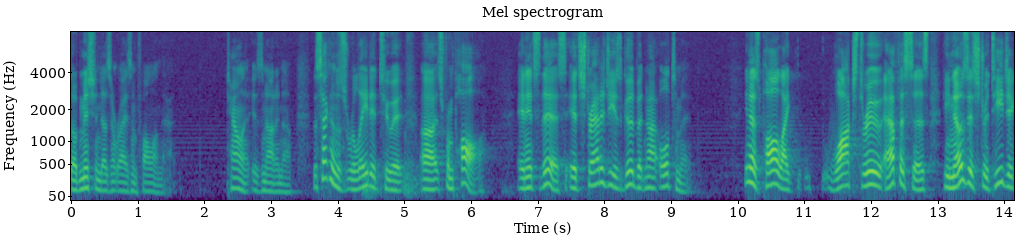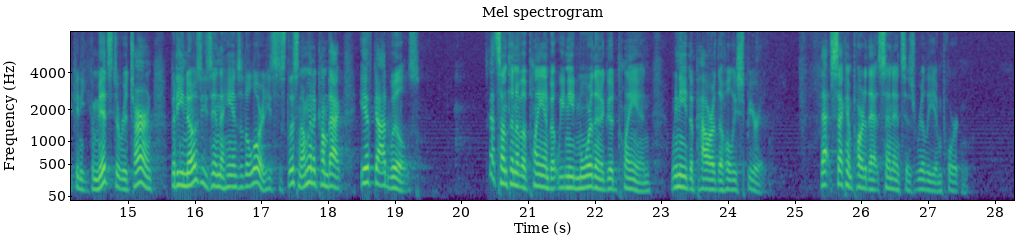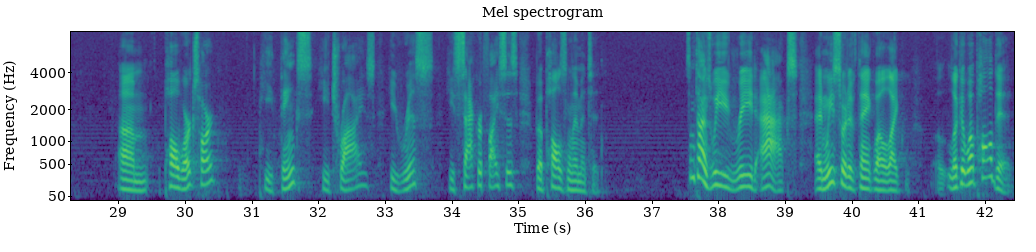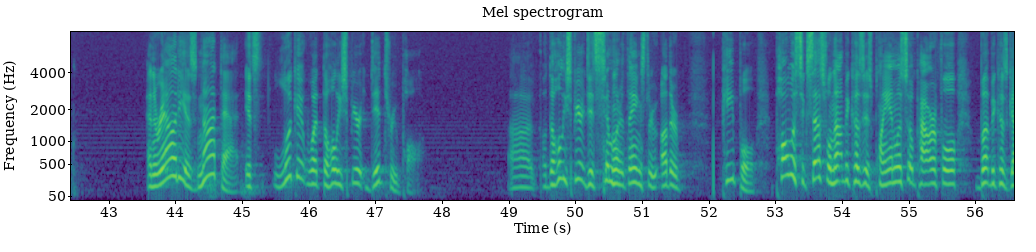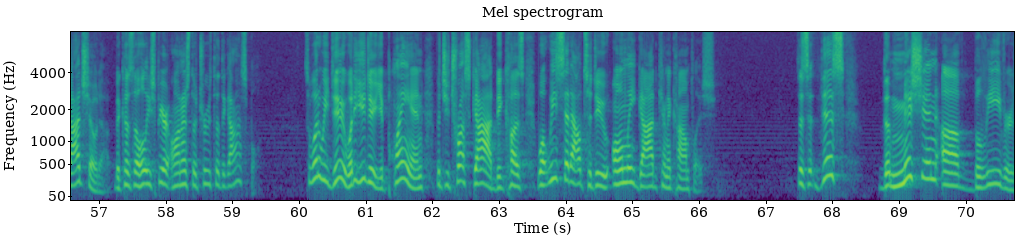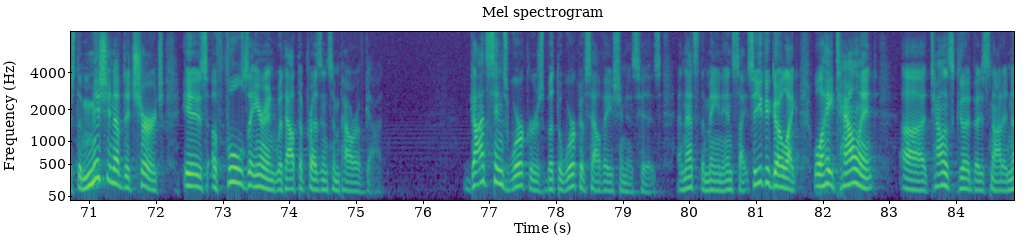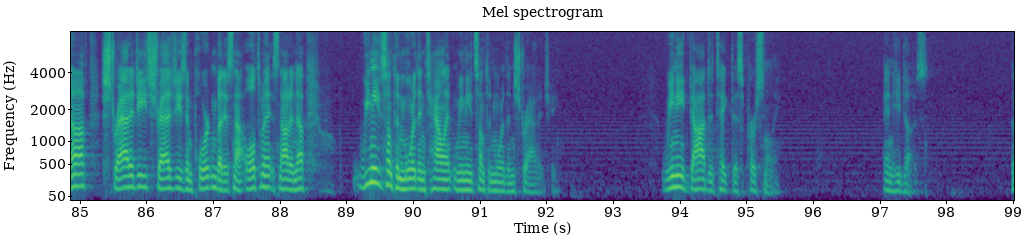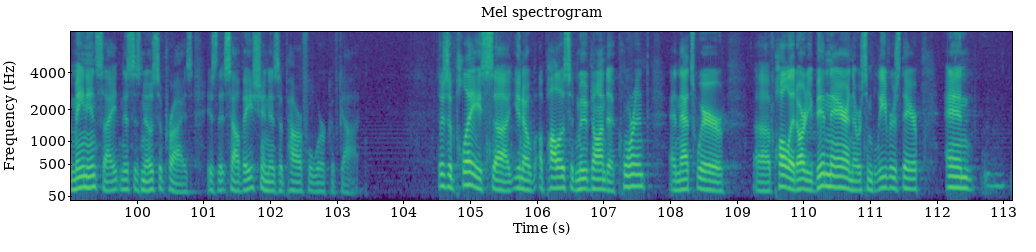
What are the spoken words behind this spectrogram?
the mission doesn't rise and fall on that talent is not enough. The second is related to it. Uh, it's from Paul, and it's this: "Its strategy is good, but not ultimate." You know, as Paul like walks through Ephesus, he knows it's strategic and he commits to return, but he knows he's in the hands of the Lord. He says, Listen, I'm going to come back if God wills. It's got something of a plan, but we need more than a good plan. We need the power of the Holy Spirit. That second part of that sentence is really important. Um, Paul works hard, he thinks, he tries, he risks, he sacrifices, but Paul's limited. Sometimes we read Acts and we sort of think, well, like, look at what Paul did. And the reality is not that. It's look at what the Holy Spirit did through Paul. Uh, the Holy Spirit did similar things through other people. Paul was successful not because his plan was so powerful, but because God showed up, because the Holy Spirit honors the truth of the gospel. So, what do we do? What do you do? You plan, but you trust God because what we set out to do, only God can accomplish. This, this the mission of believers, the mission of the church, is a fool's errand without the presence and power of God. God sends workers, but the work of salvation is His. And that's the main insight. So you could go like, well, hey, talent, uh, talent's good, but it's not enough. Strategy, strategy is important, but it's not ultimate, it's not enough. We need something more than talent, we need something more than strategy. We need God to take this personally. And He does. The main insight, and this is no surprise, is that salvation is a powerful work of God. There's a place, uh, you know, Apollos had moved on to Corinth, and that's where uh, Paul had already been there, and there were some believers there. And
